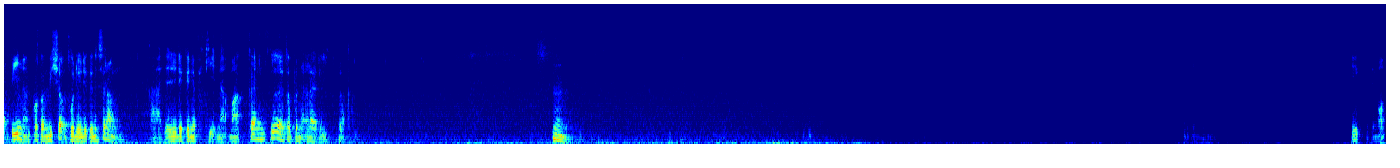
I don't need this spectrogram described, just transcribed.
Tapi nak keluarkan bishop pun dia, dia kena serang. Ha, jadi dia kena fikir nak makan ke ataupun nak lari ke belakang. Hmm. Okay, kita tengok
